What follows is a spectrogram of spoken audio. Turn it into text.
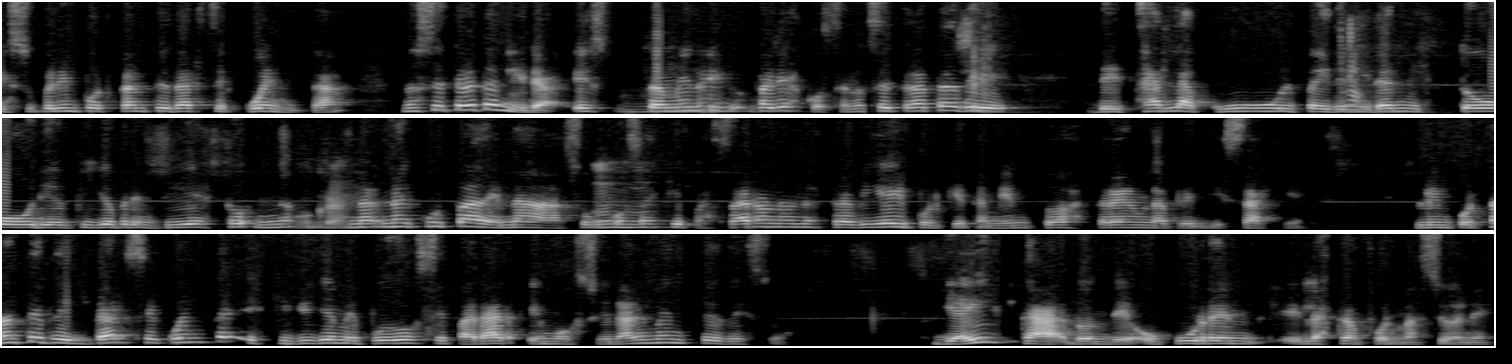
es súper importante darse cuenta. No se trata, mira, es, también hay varias cosas, no se trata de, echar la culpa y de mirar mi historia, que yo aprendí esto, no, no, hay culpa de nada, son cosas que pasaron en nuestra vida y porque también todas traen un aprendizaje. Lo importante de darse cuenta es que yo ya me puedo separar emocionalmente de eso. Y ahí está donde ocurren eh, las transformaciones,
